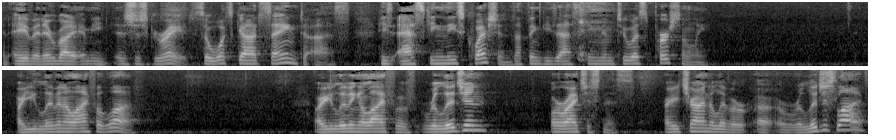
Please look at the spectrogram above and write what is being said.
and Ava and everybody, I mean, it's just great. So, what's God saying to us? He's asking these questions. I think He's asking them to us personally. Are you living a life of love? Are you living a life of religion or righteousness? Are you trying to live a, a, a religious life?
